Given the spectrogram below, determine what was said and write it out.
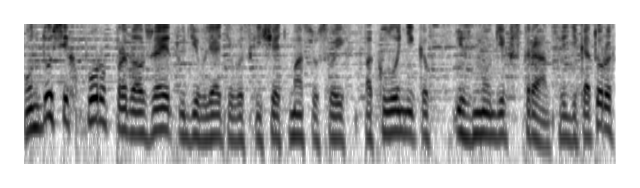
он до сих пор продолжает удивлять и восхищать массу своих поклонников из многих стран, среди которых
